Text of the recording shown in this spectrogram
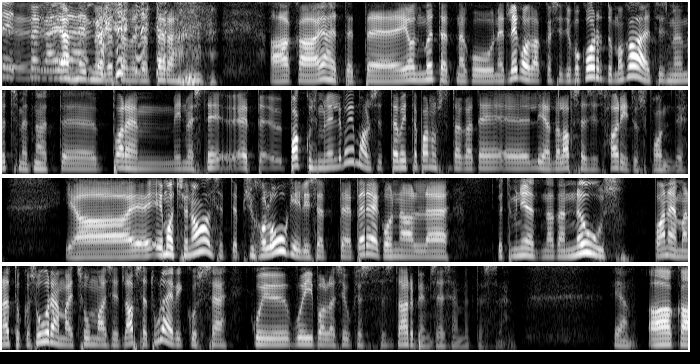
need väga ei ole. jah, need me võtame talt ära aga jah, et, et ei olnud mõtet nagu need legod hakkasid juba korduma ka, et siis me mõtlesime, et noh, et eh, parem investee-, et pakkusime neile võimaluse, et te võite panustada ka te nii-öelda lapse siis haridusfondi. ja emotsionaalselt ja psühholoogiliselt perekonnal ütleme nii, et nad on nõus panema natuke suuremaid summasid lapse tulevikusse, kui võib-olla sihukesesse tarbimisesemetesse jah, aga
